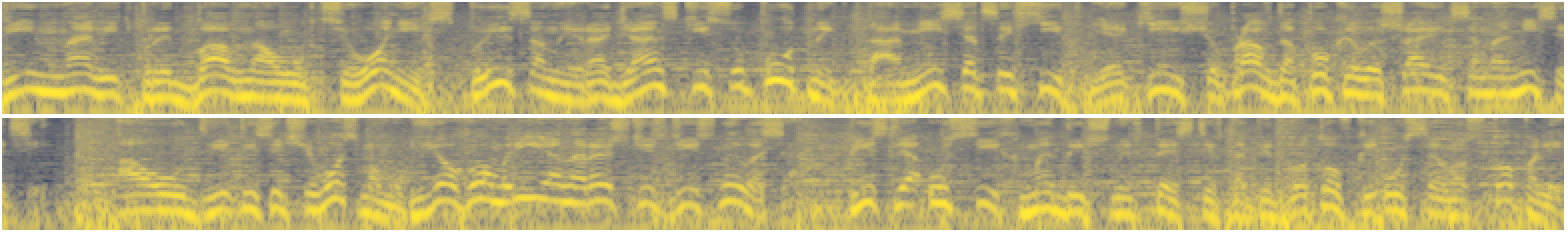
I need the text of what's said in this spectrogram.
Він навіть придбав на аукціоні списаний радянський супутник та місяцехід, який, щоправда, поки лишається на місяці. А у 2008-му його мрія нарешті здійснилася. Після усіх медичних тестів та підготовки у Севастополі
